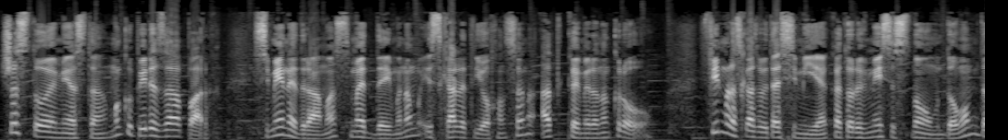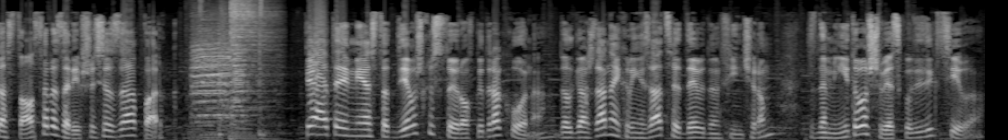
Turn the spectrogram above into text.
Шестое место. Мы купили зоопарк. Семейная драма с Мэтт Деймоном и Скарлетт Йоханссон от Кэмерона Кроу. Фильм рассказывает о семье, который вместе с новым домом достался разорившийся зоопарк. Пятое место. Девушка с татуировкой дракона. Долгожданная экранизация Дэвидом Финчером знаменитого шведского детектива.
